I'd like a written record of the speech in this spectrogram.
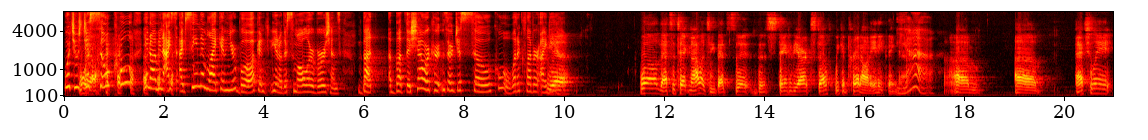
which was just so cool. You know, I mean, I, have seen them like in your book and, you know, the smaller versions, but but the shower curtains are just so cool. What a clever idea. Yeah. Well, that's the technology. That's the, the state of the art stuff. We can print on anything now. Yeah. Um, uh, actually,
